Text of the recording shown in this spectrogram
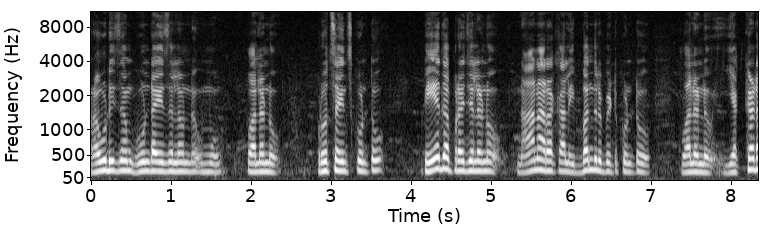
రౌడిజం గూండాయిజం వాళ్ళను ప్రోత్సహించుకుంటూ పేద ప్రజలను నానా రకాల ఇబ్బందులు పెట్టుకుంటూ వాళ్ళను ఎక్కడ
